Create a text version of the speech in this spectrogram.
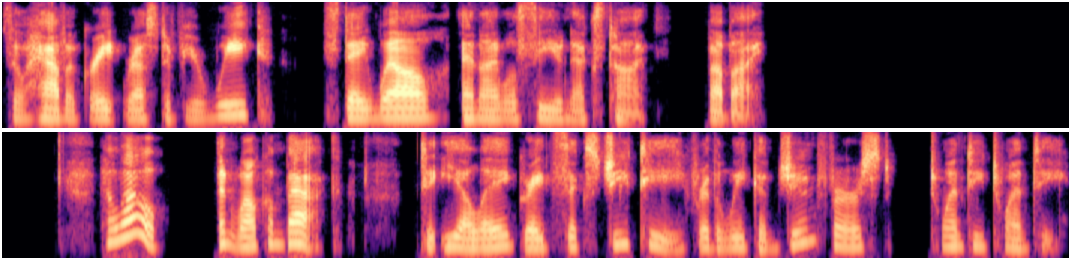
So have a great rest of your week. Stay well, and I will see you next time. Bye bye. Hello, and welcome back to ELA Grade 6 GT for the week of June 1st, 2020.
